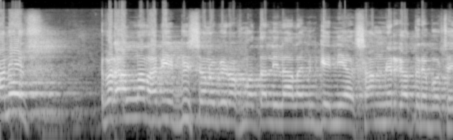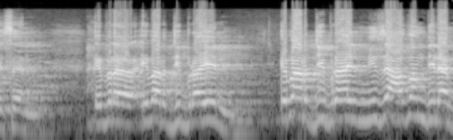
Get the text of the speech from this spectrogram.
মানুষ। এবার আল্লাহ হাবিব বিশ্বনবী রহমত আল্লীলা আলমিনকে নিয়ে সামনের কাতারে বসাইছেন। এবার এবার জিব্রাইল এবার জিব্রাইল নিজে আজান দিলেন।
